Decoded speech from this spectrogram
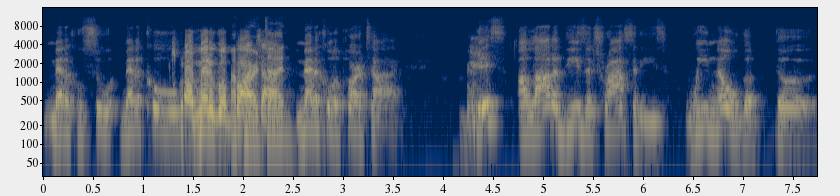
medical su- medical Oh, medical apartheid. apartheid medical apartheid. This a lot of these atrocities we know the the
